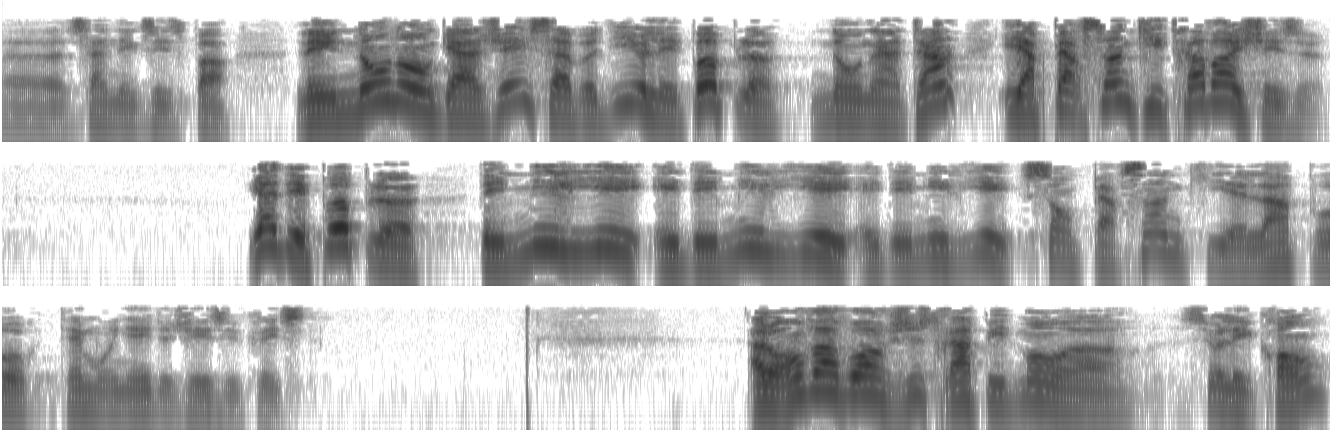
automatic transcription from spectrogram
euh, ça n'existe pas. Les non engagés, ça veut dire les peuples non atteints, il n'y a personne qui travaille chez eux. Il y a des peuples, des milliers et des milliers et des milliers sans personne qui est là pour témoigner de Jésus-Christ. Alors, on va voir juste rapidement euh, sur l'écran.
